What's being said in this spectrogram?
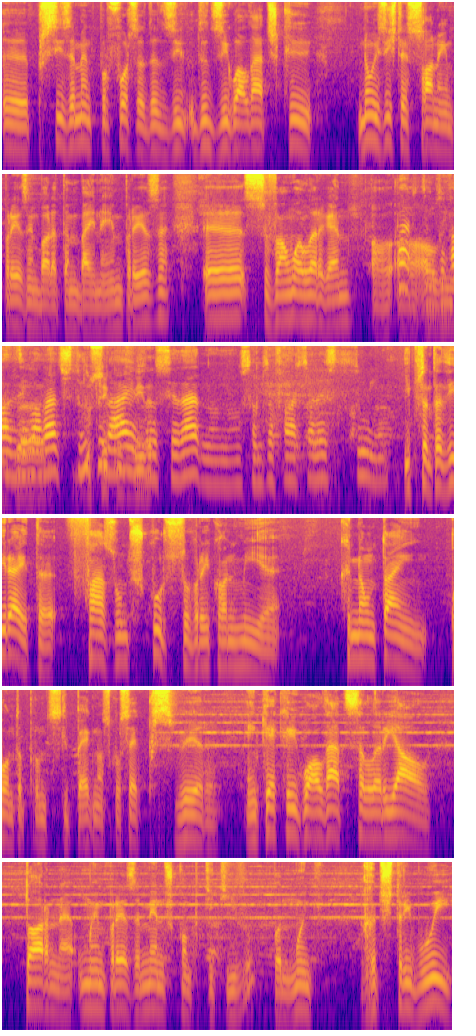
uh, precisamente por força de desigualdades que não existem só na empresa, embora também na empresa, uh, se vão alargando ao, claro, ao Estamos a falar de desigualdades estruturais na sociedade, não, não estamos a falar só neste domínio. E, portanto, a direita faz um discurso sobre a economia que não tem ponta por onde se lhe pega, não se consegue perceber em que é que a igualdade salarial torna uma empresa menos competitiva, quando muito redistribui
